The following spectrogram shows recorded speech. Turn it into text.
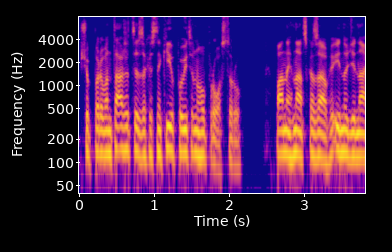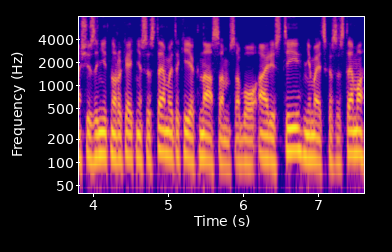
щоб перевантажити захисників повітряного простору. Пан Ігнат сказав, іноді наші зенітно-ракетні системи, такі як NASAMS або IRIS-T, німецька система,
